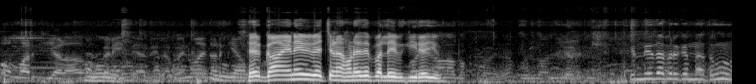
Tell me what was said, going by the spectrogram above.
ਉਹ ਮਰਜ਼ੀ ਵਾਲਾ ਉਹ ਕਰੀ ਪਿਆ ਦੇ ਮੈਨੂੰ ਐਂ ਤੜਕੇ ਫਿਰ ਗਾਂ ਇਹਨੇ ਵੀ ਵੇਚਣਾ ਹੁਣ ਇਹਦੇ ਪੱਲੇ ਵੀ ਕੀ ਰਹਿ ਜੂ? ਕਿੰਨੇ ਦਾ ਫਿਰ ਕਿੰਨਾ ਤੂੰ?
